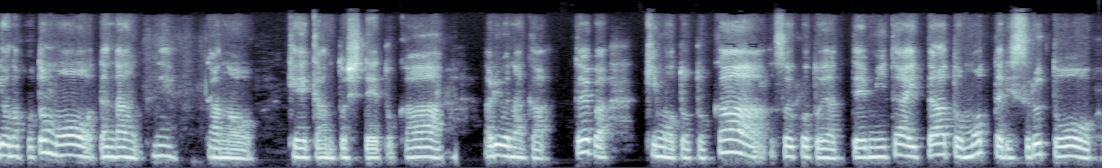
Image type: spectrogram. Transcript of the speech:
ん、ようなこともだんだんね、あの、景観としてとか、あるいはなんか、例えば、木本とか、そういうことをやってみたいなと思ったりすると、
